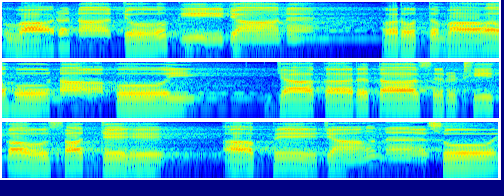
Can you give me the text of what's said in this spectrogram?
ਵਾਰ ਨਾ ਜੋਗੀ ਜਾਣੈ, ਰੁਤ ਮਾਹੋ ਨਾ ਕੋਈ। ਜਾ ਕਰਤਾ ਸਿਰ ਠੀਕਉ ਸਾਜੇ, ਆਪੇ ਜਾਣੈ ਸੋਈ।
